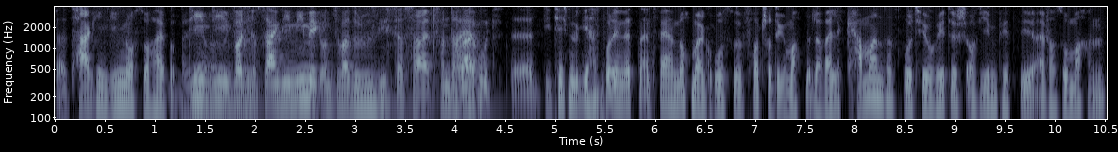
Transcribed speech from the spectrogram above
das Tarkin ging noch so halb. Aber die, die wollte ich jetzt sagen, die Mimik und so weiter, du siehst das halt, von daher. Aber gut, äh, die Technologie hat wohl in den letzten ein, zwei Jahren nochmal große Fortschritte gemacht. Mittlerweile kann man das wohl theoretisch auf jedem PC einfach so machen.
